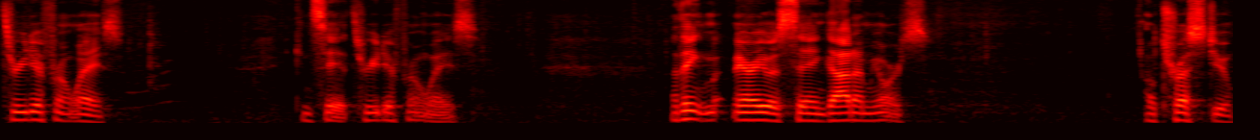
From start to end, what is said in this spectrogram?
three different ways. Can say it three different ways. I think Mary was saying, God, I'm yours. I'll trust you.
